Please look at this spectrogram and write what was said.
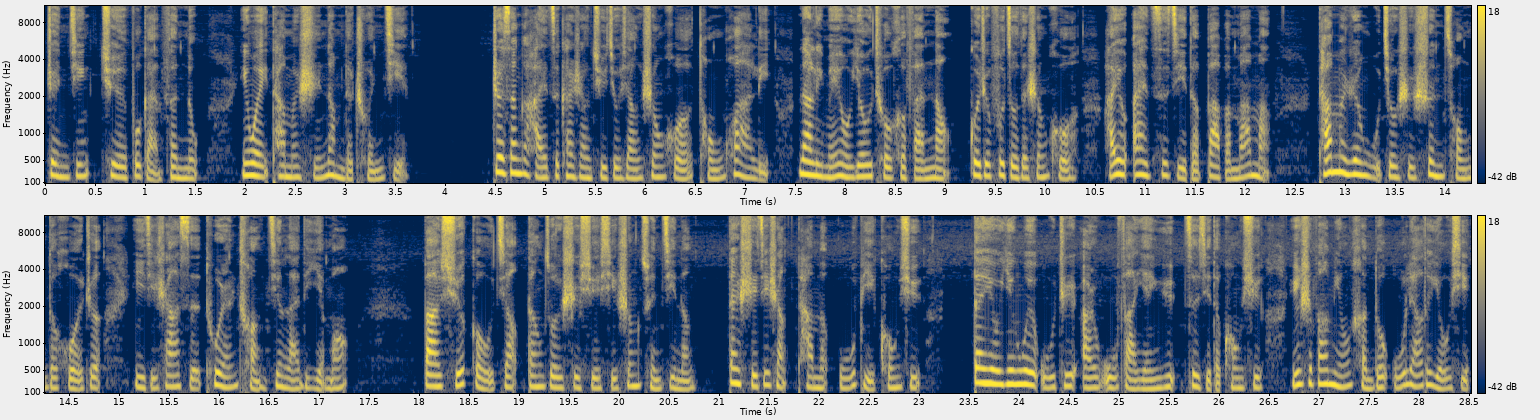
震惊却不敢愤怒，因为他们是那么的纯洁。这三个孩子看上去就像生活童话里，那里没有忧愁和烦恼，过着富足的生活，还有爱自己的爸爸妈妈。他们任务就是顺从的活着，以及杀死突然闯进来的野猫，把学狗叫当作是学习生存技能，但实际上他们无比空虚。但又因为无知而无法言喻自己的空虚，于是发明了很多无聊的游戏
